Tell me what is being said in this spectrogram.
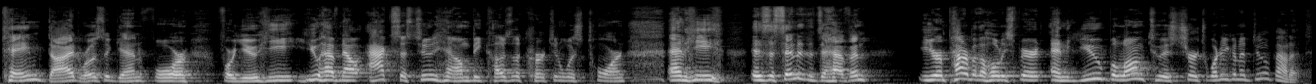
came, died, rose again for, for you. He, you have now access to him because the curtain was torn and he is ascended into heaven. You're empowered by the Holy Spirit and you belong to his church. What are you going to do about it?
